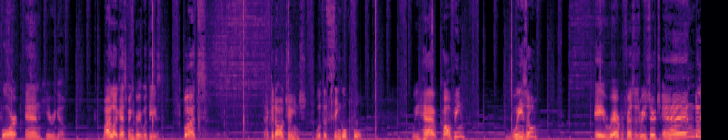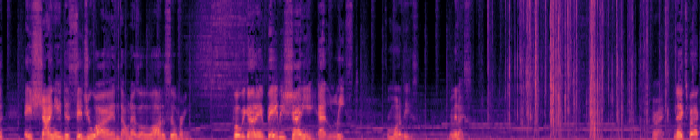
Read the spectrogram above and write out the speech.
Four, and here we go. My luck has been great with these, but that could all change with a single pull. We have Koffing, Weasel, a Rare Professor's Research, and a Shiny Decidueye. And that one has a lot of silvering. But we got a Baby Shiny, at least, from one of these. Really nice. Alright, next pack.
